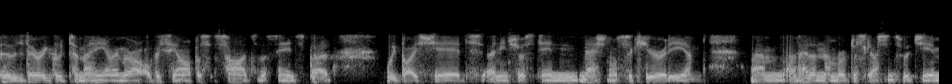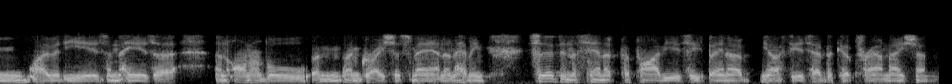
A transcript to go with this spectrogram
who was very good to me. I mean, we're obviously on opposite sides of the fence, but we both shared an interest in national security, and um, I've had a number of discussions with Jim over the years, and he is a, an honourable and, and, gracious man. And having served in the Senate for five years, he's been a you know a fierce advocate for our nation.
